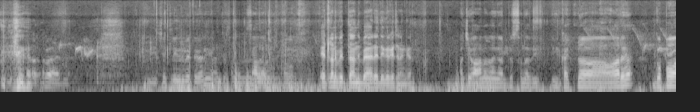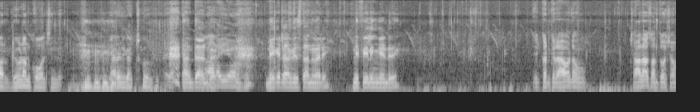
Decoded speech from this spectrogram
ఈ చెట్లు ఎగిరి పెట్టే కానీ మంచి ఎట్లా అనిపిస్తుంది బ్యారేజ్ దగ్గరికి వచ్చినాక? మంచిగా ఆనందంగా అనిపిస్తున్నది. ఈ కట్టిన వారే గొప్పవారు. దేవుడు అనుకోవాల్సిందే. గ్యారేజ్ కట్టిన వాళ్ళు. అంతే అంటే నీకు ఎట్లా అనిపిస్తుంది మరి? నీ ఫీలింగ్ ఏంటిది? ఇక్కడికి రావడం చాలా సంతోషం.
